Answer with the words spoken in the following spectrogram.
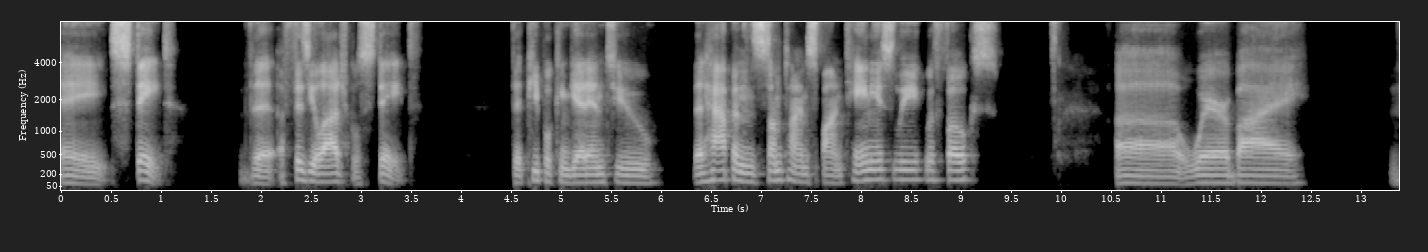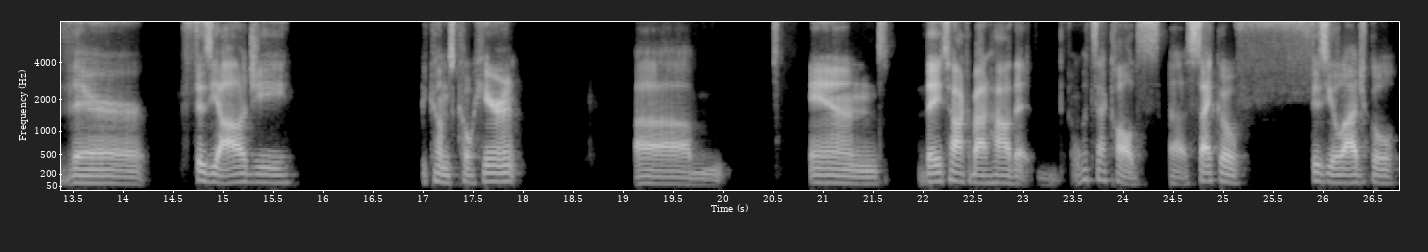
a state the a physiological state that people can get into that happens sometimes spontaneously with folks uh whereby their physiology becomes coherent um and they talk about how that what's that called? Uh, psychophysiological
